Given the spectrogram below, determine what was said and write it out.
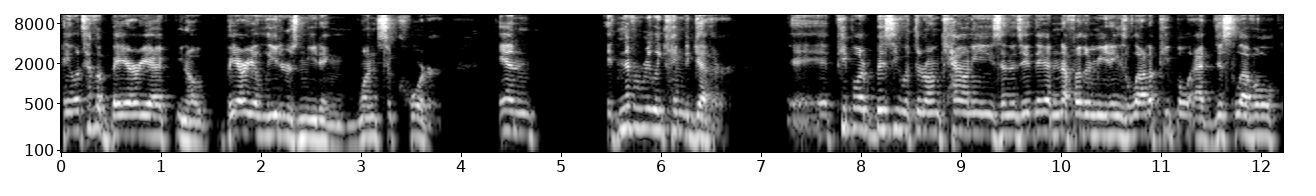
Hey, let's have a Bay Area, you know, Bay Area leaders meeting once a quarter. And it never really came together. It, eh, people are busy with their own counties and they, they got enough other meetings. A lot of people at this level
